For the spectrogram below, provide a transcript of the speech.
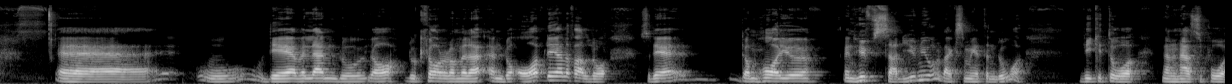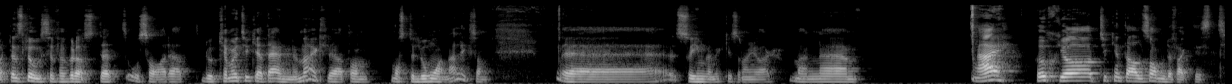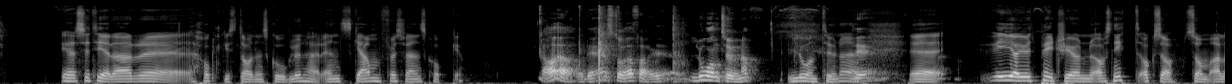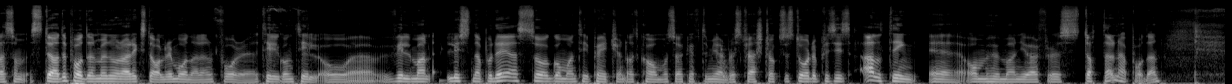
Eh, och det är väl ändå, ja, då klarar de väl ändå av det i alla fall då. Så det, de har ju en hyfsad juniorverksamhet ändå. Vilket då, när den här supporten slog sig för bröstet och sa det att då kan man ju tycka att det är ännu märkligare att de måste låna liksom. Eh, så himla mycket som de gör. Men eh, nej, usch, jag tycker inte alls om det faktiskt. Jag citerar eh, Hockeystaden Skoglund här, en skam för svensk hockey. Ja, ja, och det står jag för. Låntuna. Låntuna, ja. Det... Eh, vi gör ju ett Patreon-avsnitt också som alla som stöder podden med några riksdaler i månaden får eh, tillgång till och eh, vill man lyssna på det så går man till patreon.com och söker efter Mjölnbergs Trash Talk så står det precis allting eh, om hur man gör för att stötta den här podden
